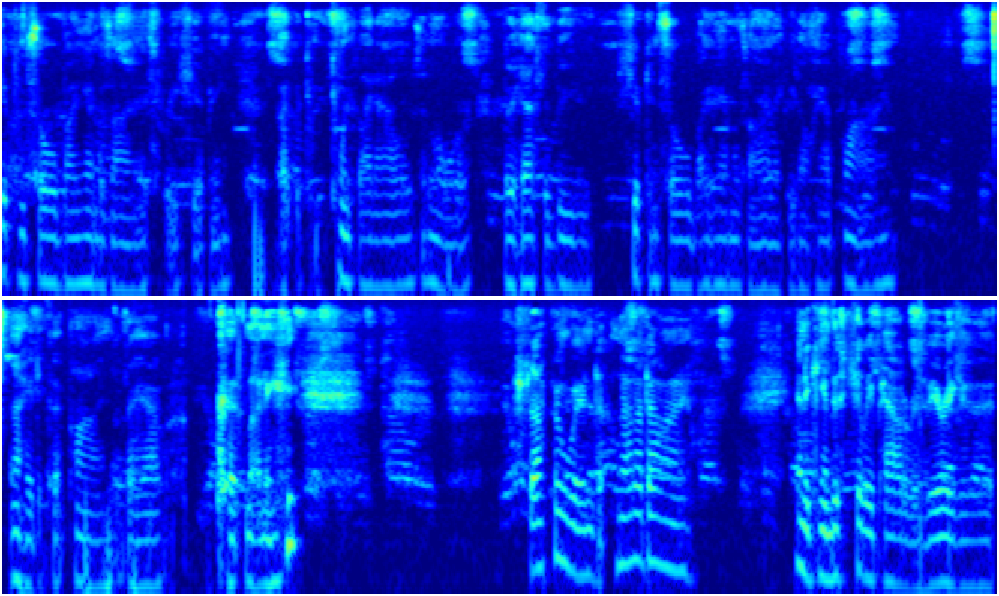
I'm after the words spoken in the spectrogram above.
shipped and sold by Amazon. It's free shipping, up to $25 and more. But it has to be shipped and sold by Amazon if you don't have Prime. And I hate to cut Prime because I have cut money. Shopping window, not a dime. And again, this chili powder is very good,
